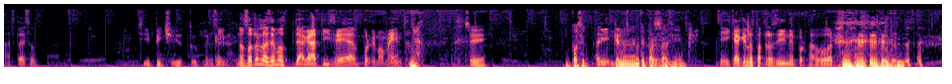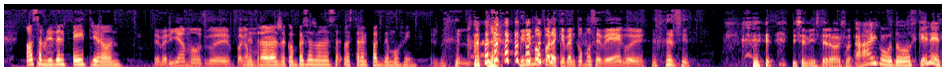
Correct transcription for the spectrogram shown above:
hasta eso. Sí, pinche YouTube. sí. Nosotros lo hacemos ya gratis, ¿eh? Por el momento. Sí. Posiblemente Alguien que nos para patrocine. siempre. Sí, que alguien nos patrocine, por favor. Vamos a abrir el Patreon. Deberíamos, güey. Pagamos Dentro de las recompensas van a estar- va a estar el pack de Muffin. el, el mínimo para que vean cómo se ve, güey. Dice Mr. Oxford, ¡Ay, godos! ¿Qué les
